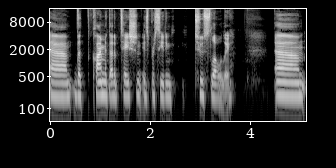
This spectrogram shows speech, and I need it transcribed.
um, that climate adaptation is proceeding too slowly. Um,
